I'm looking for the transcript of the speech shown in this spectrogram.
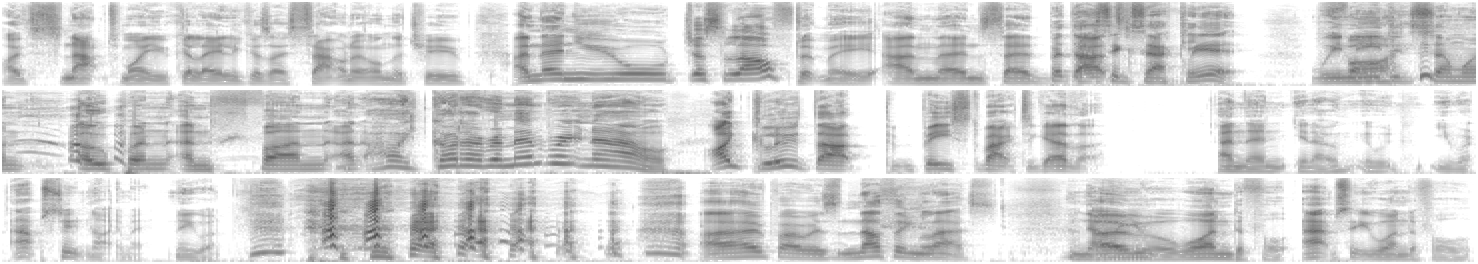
I've snapped my ukulele because I sat on it on the tube. And then you all just laughed at me, and then said, But that's, exactly it. We fine. needed someone open and fun, and oh my god, I remember it now. I glued that beast back together. And then you know, it, you were an absolute nightmare. No, you weren't. I hope I was nothing less. No, Um, you were wonderful, absolutely wonderful.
